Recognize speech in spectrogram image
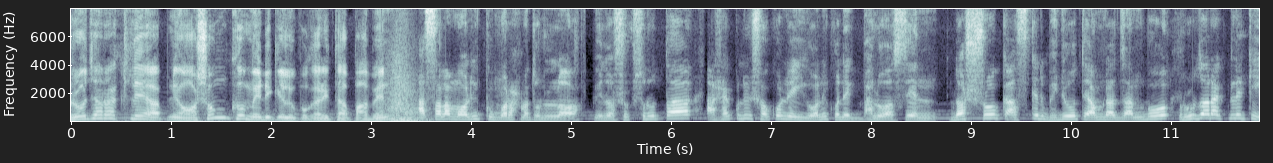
রোজা রাখলে আপনি অসংখ্য মেডিকেল উপকারিতা পাবেন। আসসালামু আলাইকুম রহমতুল্লাহ প্রিয় দর্শক শ্রোতা, আশা করি সকলেই অনেক অনেক ভালো আছেন। দর্শক, আজকের ভিডিওতে আমরা জানব, রোজা রাখলে কি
